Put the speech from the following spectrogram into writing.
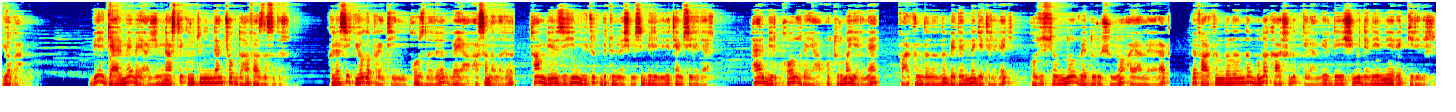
Yoga Bir germe veya jimnastik rutininden çok daha fazlasıdır. Klasik yoga pratiğinin pozları veya asanaları tam bir zihin-vücut bütünleşmesi bilimini temsil eder. Her bir poz veya oturma yerine farkındalığını bedenine getirerek pozisyonunu ve duruşunu ayarlayarak ve farkındalığında buna karşılık gelen bir değişimi deneyimleyerek girilir.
